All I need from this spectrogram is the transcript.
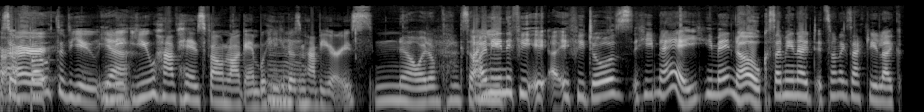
there so are both of you, yeah. You have his phone login, but he doesn't have yours. No, I don't think so. And I mean, if he if he does, he may he may know because I mean, I, it's not exactly like.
